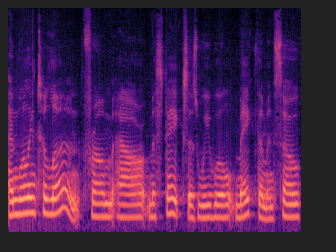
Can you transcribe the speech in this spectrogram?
and willing to learn from our mistakes as we will make them. And so,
